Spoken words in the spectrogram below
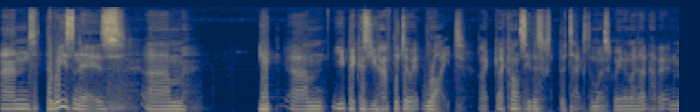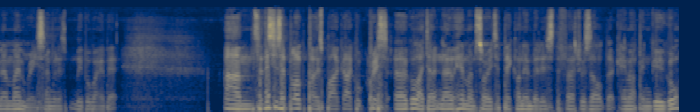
and the reason is um, you, um, you, because you have to do it right. I, I can't see this, the text on my screen and I don't have it in my memory, so I'm going to move away a bit. Um, so this is a blog post by a guy called Chris Ergel. I don't know him. I'm sorry to pick on him, but it's the first result that came up in Google.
